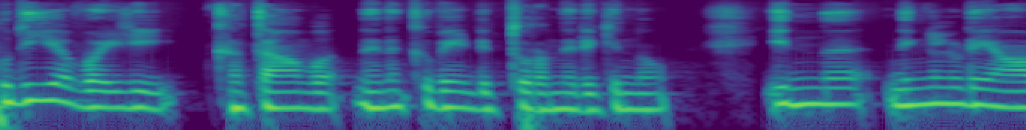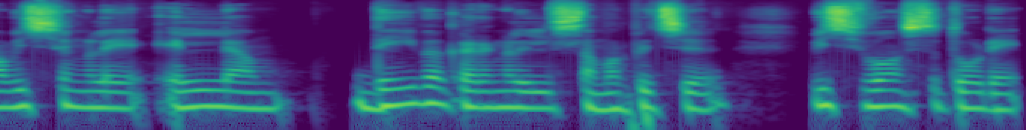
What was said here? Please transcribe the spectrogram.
പുതിയ വഴി കർത്താവ് നിനക്ക് വേണ്ടി തുറന്നിരിക്കുന്നു. ഇന്ന് നിങ്ങളുടെ ആവശ്യങ്ങളെ എല്ലാം ദൈവകരങ്ങളിൽ സമർപ്പിച്ച് വിശ്വാസത്തോടെ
